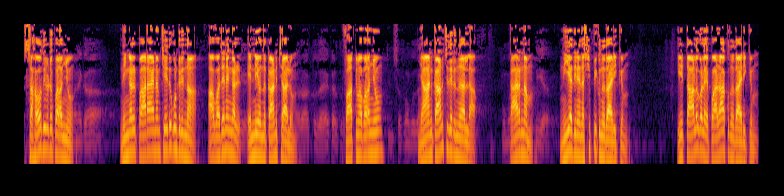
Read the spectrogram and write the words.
സഹോദരിയോട് പറഞ്ഞു നിങ്ങൾ പാരായണം ചെയ്തുകൊണ്ടിരുന്ന ആ വചനങ്ങൾ എന്നെ ഒന്ന് കാണിച്ചാലും. ഫാത്തിമ പറഞ്ഞു ഞാൻ കാണിച്ചു തരുന്നതല്ല. കാരണം നീ അതിനെ നശിപ്പിക്കുന്നതായിരിക്കും. ഈ താളുകളെ പാഴാക്കുന്നതായിരിക്കും.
